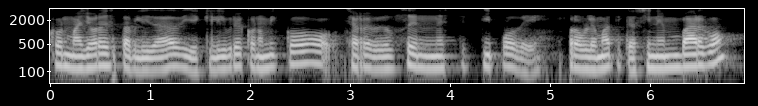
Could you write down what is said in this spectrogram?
con mayor estabilidad y equilibrio económico se reducen este tipo de problemáticas. Sin embargo,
